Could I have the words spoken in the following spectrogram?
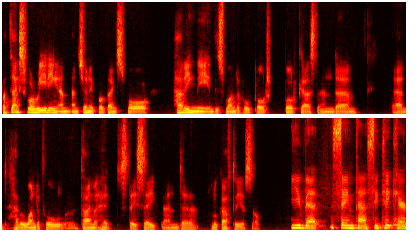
But thanks for reading, and, and Jennifer, thanks for having me in this wonderful pod- podcast. And um, and have a wonderful time ahead. Stay safe and uh, look after yourself. You bet. Same, Pasi. Take care.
